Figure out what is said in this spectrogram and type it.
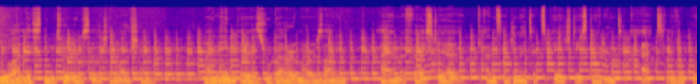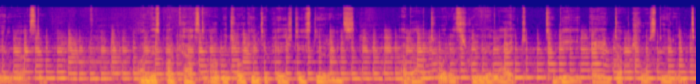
You are listening to Research in Motion. My name is Rugaro Marizani. I am a first year cancer genetics PhD student at Liverpool University. On this podcast, I'll be talking to PhD students about what it's really like to be a doctoral student.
